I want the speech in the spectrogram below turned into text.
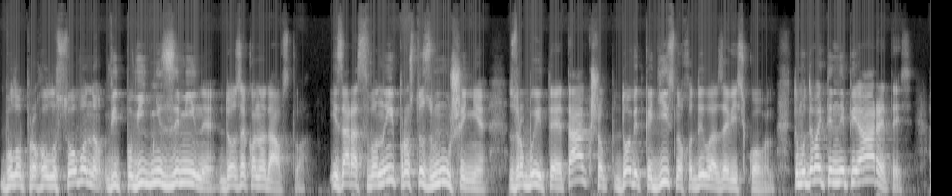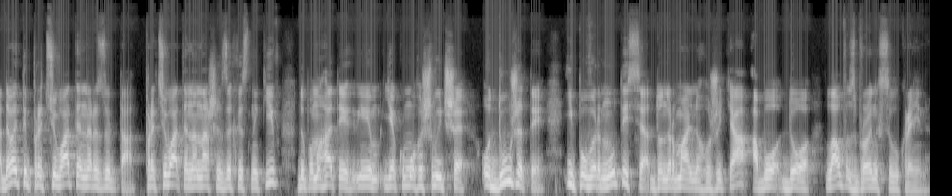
було проголосовано відповідні зміни до законодавства. І зараз вони просто змушені зробити так, щоб довідка дійсно ходила за військовим. Тому давайте не піаритись, а давайте працювати на результат, працювати на наших захисників, допомагати їм якомога швидше одужати і повернутися до нормального життя або до лав Збройних сил України.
